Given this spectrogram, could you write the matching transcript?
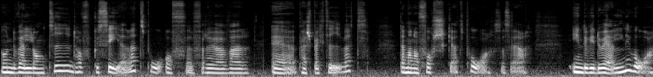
under väldigt lång tid har fokuserats på offer-förövar-perspektivet. Där man har forskat på så att säga, individuell nivå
